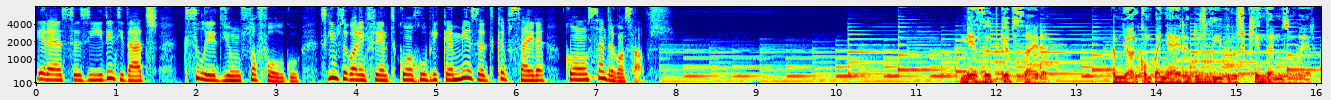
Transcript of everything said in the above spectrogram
heranças e identidades que se lê de um só fôlego. Seguimos agora em frente com a rúbrica Mesa de Cabeceira com Sandra Gonçalves. Mesa de Cabeceira a melhor companheira dos livros que andamos a ler.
